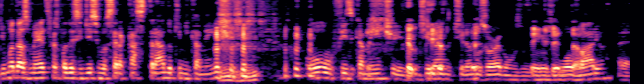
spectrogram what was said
E uma das métricas para decidir se você era castrado quimicamente Uhum. ou fisicamente, tirando, tirando os órgãos, o, Sim, o ovário. É.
